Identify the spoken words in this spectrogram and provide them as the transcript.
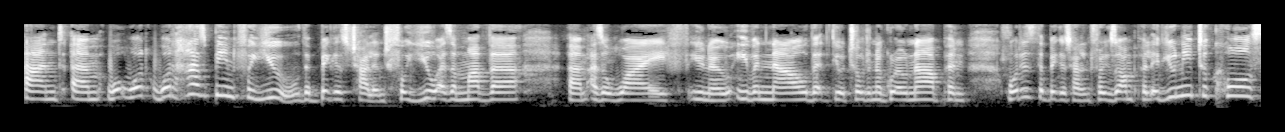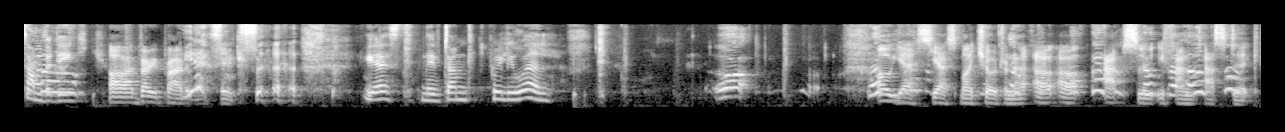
And um, what what what has been for you the biggest challenge for you as a mother, um, as a wife? You know, even now that your children are grown up, and what is the biggest challenge? For example, if you need to call somebody, Oh, I'm very proud of Yes. my kids. yes, they've done really well. oh, yes, yes, my children are, are, are absolutely fantastic.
